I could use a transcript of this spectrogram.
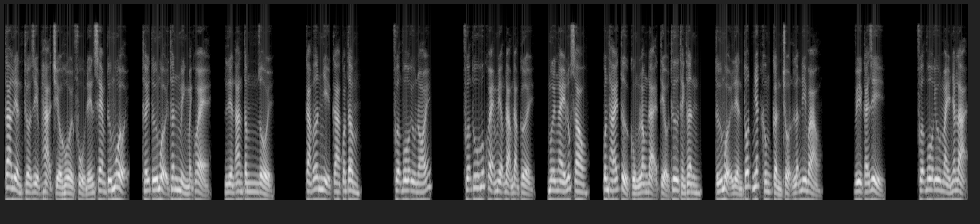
ta liền thừa dịp hạ chiều hồi phủ đến xem tứ muội, thấy tứ muội thân mình mạnh khỏe, liền an tâm rồi. Cảm ơn nhị ca quan tâm. Phượng Vô Ưu nói. Phượng Thu Húc khỏe miệng đạm đạm cười, 10 ngày lúc sau, quân thái tử cùng Long đại tiểu thư thành thân, tứ muội liền tốt nhất không cần trộn lẫn đi vào. Vì cái gì? Phượng Vô Ưu mày nhăn lại.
